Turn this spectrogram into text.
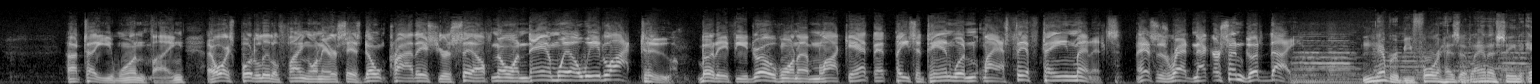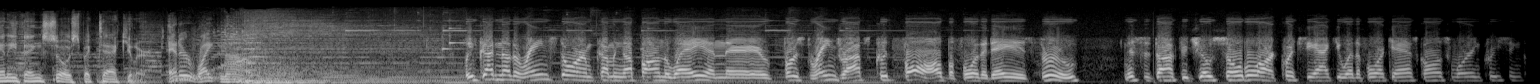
I'll tell you one thing. They always put a little thing on there that says, don't try this yourself, knowing damn well we'd like to. But if you drove one of them like that, that piece of tin wouldn't last 15 minutes. This is Red Neckerson. Good day. Never before has Atlanta seen anything so spectacular. Enter right now. We've got another rainstorm coming up on the way, and their first raindrops could fall before the day is through. This is Dr. Joe Sobel. Our Quixie AccuWeather forecast calls for increasing.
